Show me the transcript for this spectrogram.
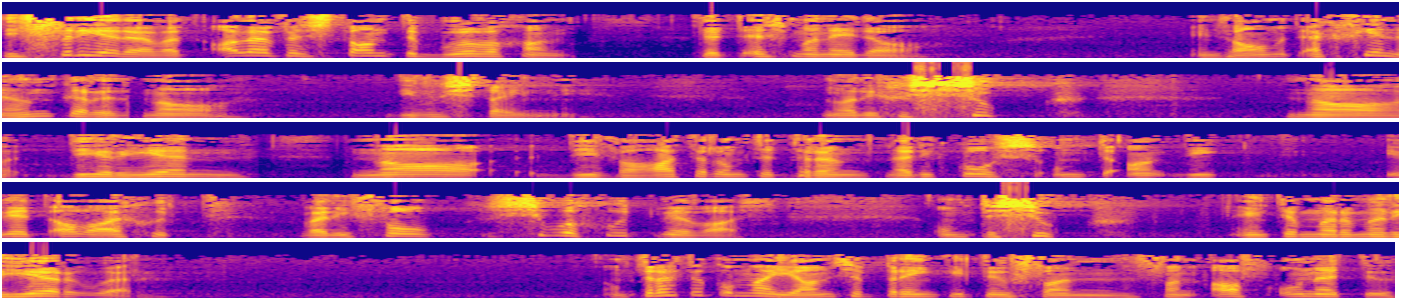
Die vrede wat alle verstand te boven gaan, dit is maar net daar. En daarom moet ek geen hinker na die woestijn nie. Na die gesoek, na die reen, na die water om te drink, na die kos om te, die, jy weet al die goed, wat die volk so goed mee was, om te soek, en te murmureer oor. Om terug te kom na Janse prentjie toe, van, van af onder toe,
